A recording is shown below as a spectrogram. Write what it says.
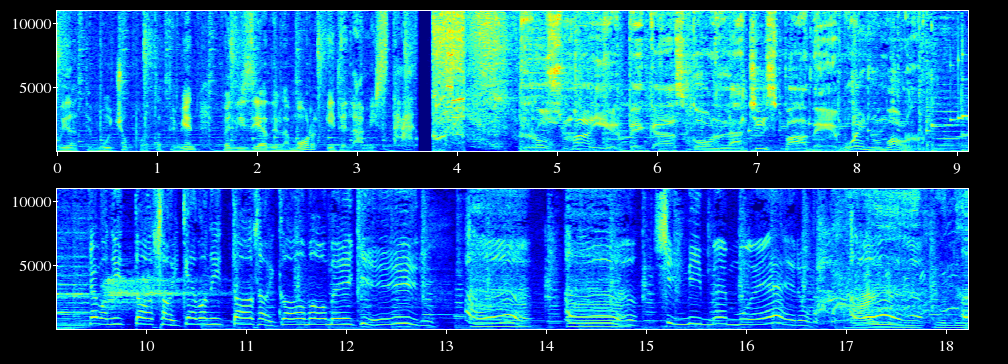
Cuídate mucho, pórtate bien. Feliz día del amor y de la amistad. Rosmarie Pecas con la chispa de buen humor. Qué bonito soy, qué bonito soy, como me quiero. Ah, ah, sin mí me muero. Ay, híjole,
